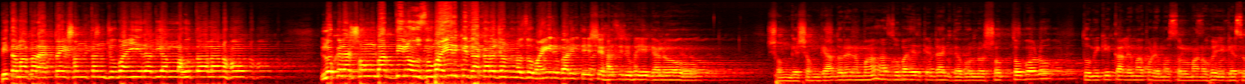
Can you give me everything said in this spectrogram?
পিতামাতার একটাই সন্তান জুবাইর রাদিয়াল্লাহু তাআলা নহু লোকেরা সংবাদ দিল, জুবাইরকে ডাকার জন্য জুবাইর বাড়িতে এসে হাজির হয়ে গেল। সঙ্গে সঙ্গে আদরের মা জুবাইরকে ডাক দিয়ে বলল, সত্য বলো, তুমি কি কালেমা পড়ে মুসলমান হয়ে গেছো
